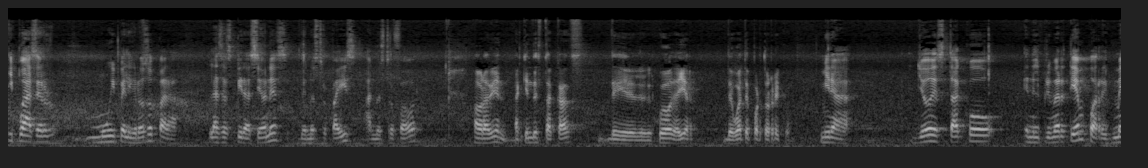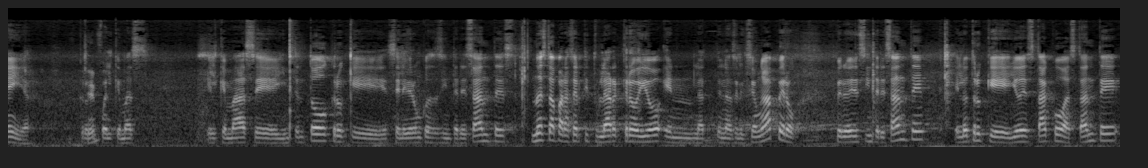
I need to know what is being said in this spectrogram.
y pueda ser muy peligroso para las aspiraciones de nuestro país a nuestro favor. Ahora bien, ¿a quién destacas del juego de ayer, de Guate Puerto Rico? Mira, yo destaco en el primer tiempo a Rick Meyer, creo que fue el que más el que más eh, intentó, creo que se le vieron cosas interesantes. No está para ser titular, creo yo, en la, selección A, pero, pero es interesante. El otro que yo destaco bastante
